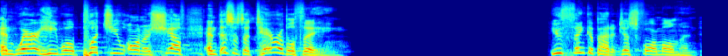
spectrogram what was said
And where He will put you on a shelf. And this is a terrible thing. You think about it just for a moment.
